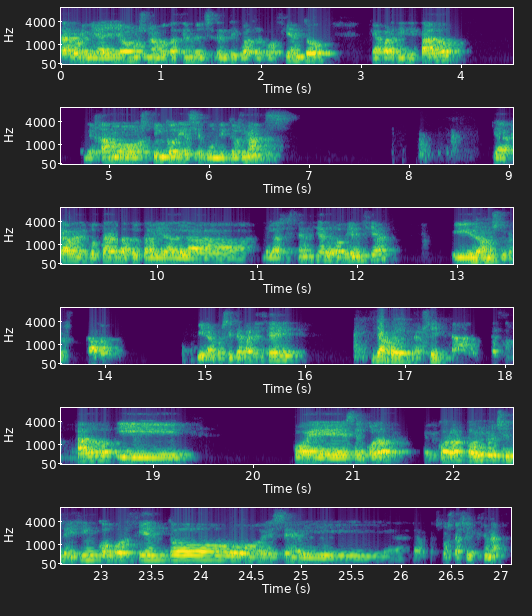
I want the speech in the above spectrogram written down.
a porque mira, ya llevamos una votación del 74% que ha participado. Dejamos 5 o 10 segunditos más que acaba de votar la totalidad de la, de la asistencia, de la audiencia, y damos el resultado. Mira, pues si te parece... Ya podemos, sí. Y pues el color. El color con un 85% es el, la respuesta seleccionada.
